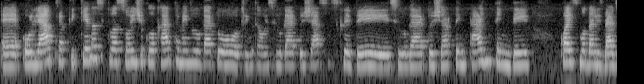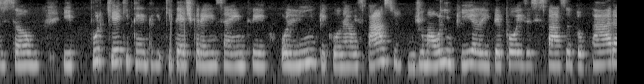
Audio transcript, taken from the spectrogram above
é, olhar para pequenas situações de colocar também no lugar do outro. Então, esse lugar do já se inscrever, esse lugar do já tentar entender quais modalidades são e por que, que tem que ter a diferença entre olímpico, né, o espaço de uma Olimpíada e depois esse espaço do para.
